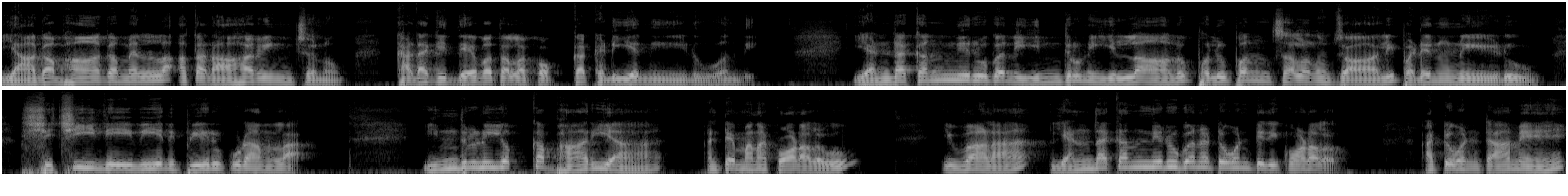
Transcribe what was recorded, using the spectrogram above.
యాగభాగమెల్ల అతడాహరించును కడగి దేవతలకొక్క కడియనీడు అంది. ఎండకన్నిరుగని ఇంద్రుని ఇల్లాలు పలుపంచలను జాలి పడెను నీడు. శచీదేవి అని పేరు కూడా అనలా. ఇంద్రుని యొక్క భార్య అంటే మన కోడలు ఇవాళ ఎండకన్నిరుగనటువంటిది కోడలు. అటువంటి ఆమె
